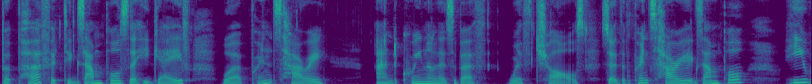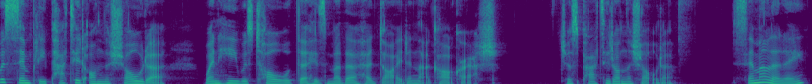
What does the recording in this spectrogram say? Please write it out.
but perfect examples that he gave were Prince Harry and Queen Elizabeth with Charles. So, the Prince Harry example, he was simply patted on the shoulder when he was told that his mother had died in that car crash. Just patted on the shoulder. Similarly,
